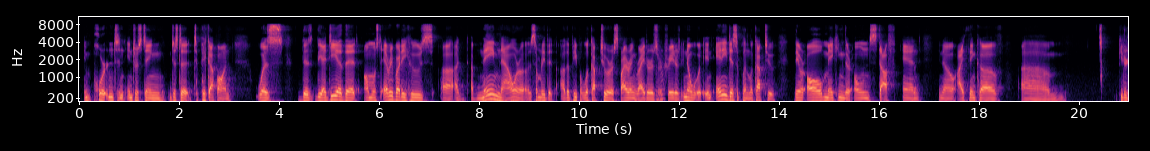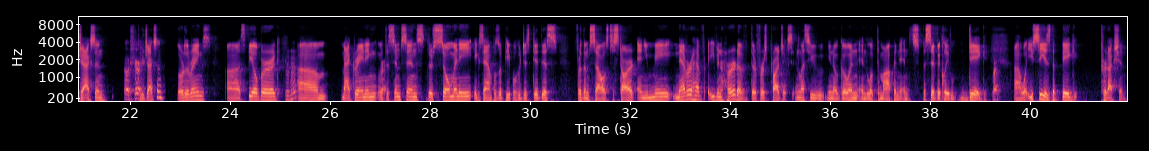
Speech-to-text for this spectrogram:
important and interesting just to, to pick up on was the the idea that almost everybody who's uh, a, a, name now or a, somebody that other people look up to or aspiring writers mm-hmm. or creators you know in any discipline look up to they were all making their own stuff and you know I think of um, Peter Jackson. Oh, sure. Peter Jackson, Lord of the Rings, uh, Spielberg, mm-hmm. um, Matt Groening with right. The Simpsons. There's so many examples of people who just did this for themselves to start, and you may never have even heard of their first projects unless you you know go in and look them up and, and specifically dig. Right. Uh, what you see is the big production,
